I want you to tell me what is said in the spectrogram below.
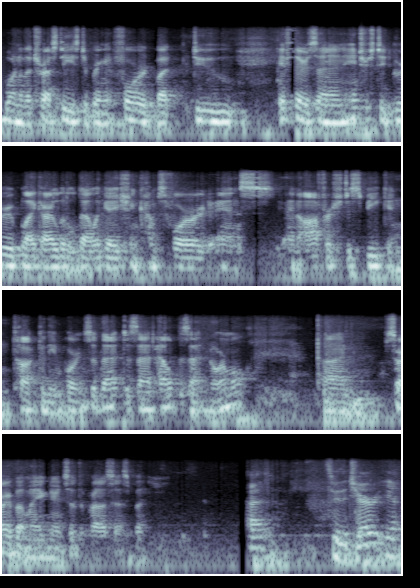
one of the trustees to bring it forward, but do, if there's an interested group, like our little delegation comes forward and, and offers to speak and talk to the importance of that, does that help? Is that normal? I'm sorry about my ignorance of the process, but. Uh, Through the chair, yeah,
